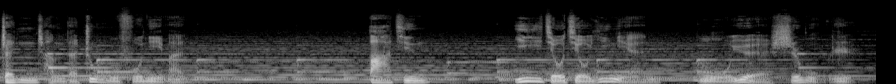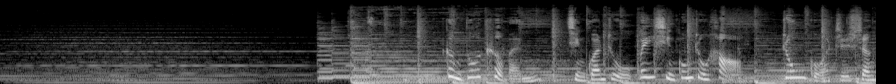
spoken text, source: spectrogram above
真诚的祝福你们。巴金，一九九一年五月十五日。更多课文。请关注微信公众号“中国之声”。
